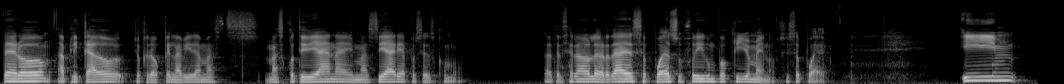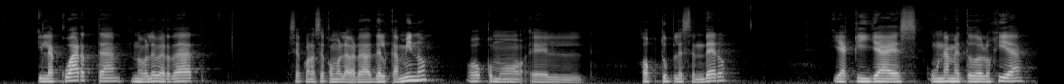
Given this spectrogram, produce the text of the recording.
Pero aplicado, yo creo que en la vida más, más cotidiana y más diaria, pues es como la tercera noble verdad es se puede sufrir un poquillo menos, sí se puede. Y, y la cuarta noble verdad se conoce como la verdad del camino o como el octuple sendero. Y aquí ya es una metodología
